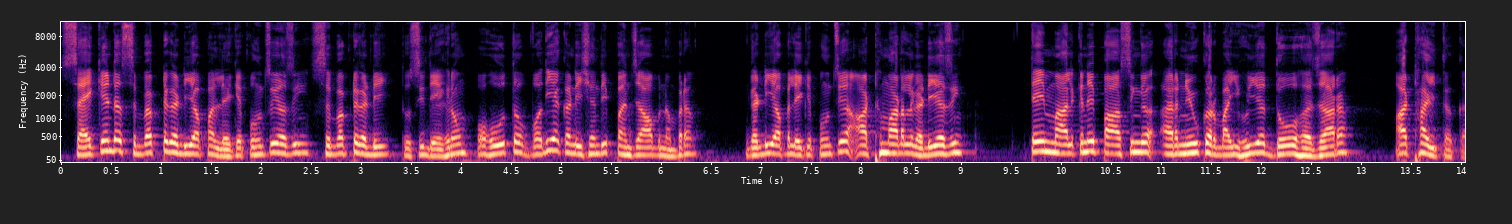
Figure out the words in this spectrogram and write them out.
ਸੈਕਿੰਡ ਸਵਿਫਟ ਗੱਡੀ ਆਪਾਂ ਲੈ ਕੇ ਪਹੁੰਚੇ ਅਸੀਂ ਸਵਿਫਟ ਗੱਡੀ ਤੁਸੀਂ ਦੇਖ ਰਹੇ ਹੋ, ਬਹੁਤ ਵਧੀਆ ਕੰਡੀਸ਼ਨ ਦੀ ਪੰਜਾਬ ਨੰਬਰ ਗੱਡੀ ਆਪਾਂ ਲੈ ਕੇ ਪਹੁੰਚੇ 8 ਮਾਡਲ ਗੱਡੀ ਹੈ ਜੀ। ਤੇ ਮਾਲਕ ਨੇ ਪਾਸਿੰਗ ਰਿਨਿਊ ਕਰਵਾਈ ਹੋਈ ਹੈ 2028 ਤੱਕ।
